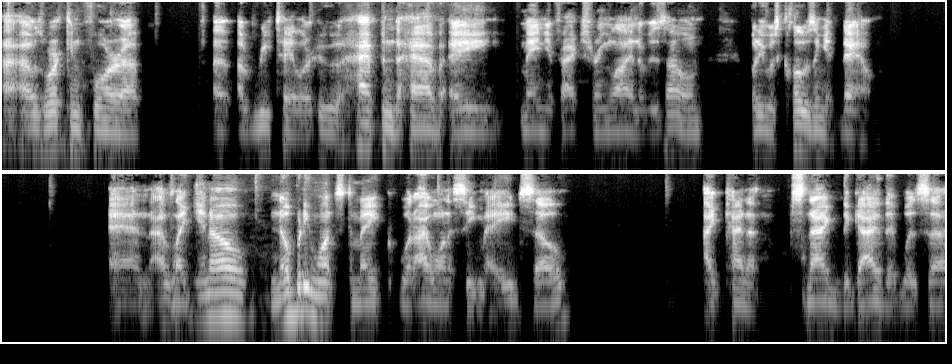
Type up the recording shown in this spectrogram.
I was working for a, a, a retailer who happened to have a manufacturing line of his own, but he was closing it down. And I was like, you know, nobody wants to make what I want to see made. So I kind of snagged the guy that was uh,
